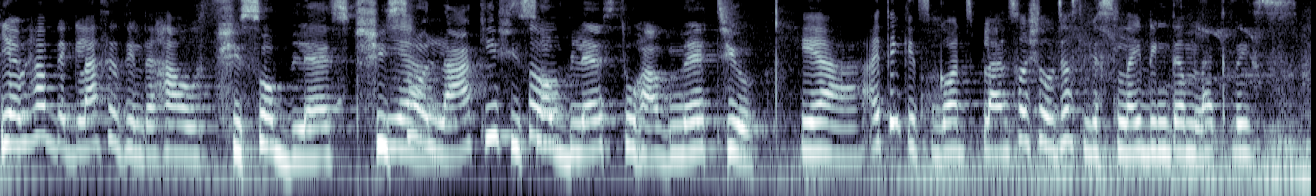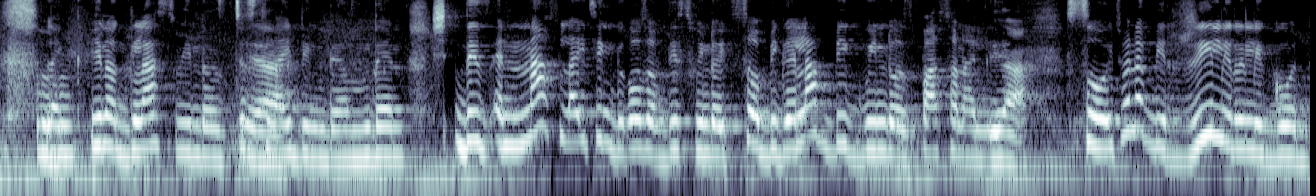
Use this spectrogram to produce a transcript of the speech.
Yeah, we have the glasses in the house. She's so blessed. She's yeah. so lucky. She's so, so blessed to have met you. Yeah, I think it's God's plan. So she'll just be sliding them like this, mm-hmm. like you know, glass windows, just Yeah. sliding them. Then sh there's enough lighting because of this window. It's so big. I love big windows personally. Yeah. So it's gonna be really, really good.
